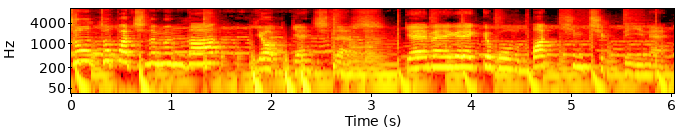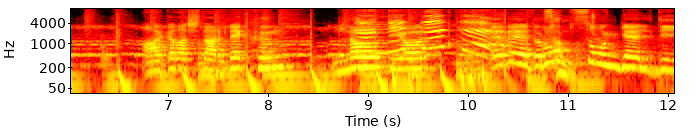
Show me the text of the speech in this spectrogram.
Son top açılımında yok gençler. Gelmene gerek yok oğlum. Bak kim çıktı yine. Arkadaşlar Beckham no diyor. Evet Robson geldi.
